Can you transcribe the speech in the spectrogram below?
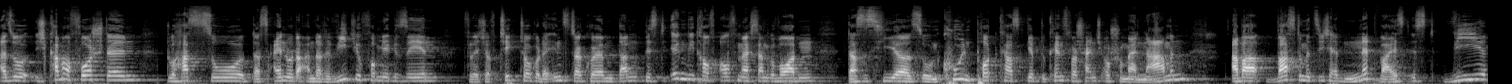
also ich kann mir vorstellen, du hast so das ein oder andere Video von mir gesehen, vielleicht auf TikTok oder Instagram, dann bist irgendwie darauf aufmerksam geworden, dass es hier so einen coolen Podcast gibt. Du kennst wahrscheinlich auch schon meinen Namen, aber was du mit Sicherheit nicht weißt, ist, wie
